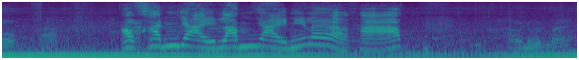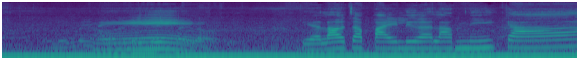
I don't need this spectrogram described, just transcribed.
ลบครับ เอาคันใหญ่ลำใหญ่นี่เลยเหรอครับ เอานู้นไหมเอานู้นไม่เอานี่เอานู้นเล็กไปเหรอเดี๋ยวเราจะไปเรือลำนี้กัน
